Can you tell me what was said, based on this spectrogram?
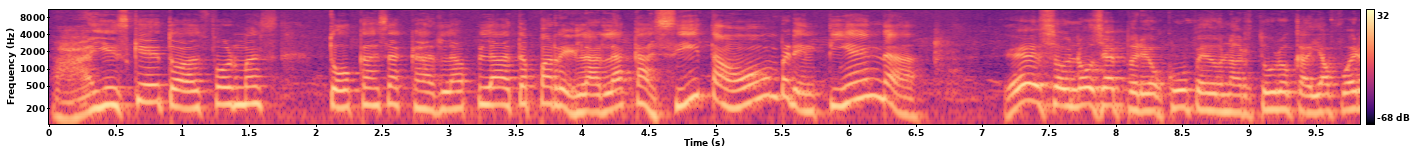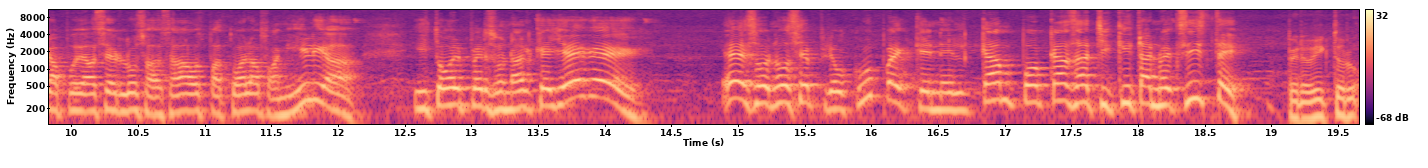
Ay, es que de todas formas toca sacar la plata para arreglar la casita, hombre, entienda. Eso no se preocupe, don Arturo, que allá afuera puede hacer los asados para toda la familia y todo el personal que llegue. Eso no se preocupe, que en el campo casa chiquita no existe. Pero Víctor,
